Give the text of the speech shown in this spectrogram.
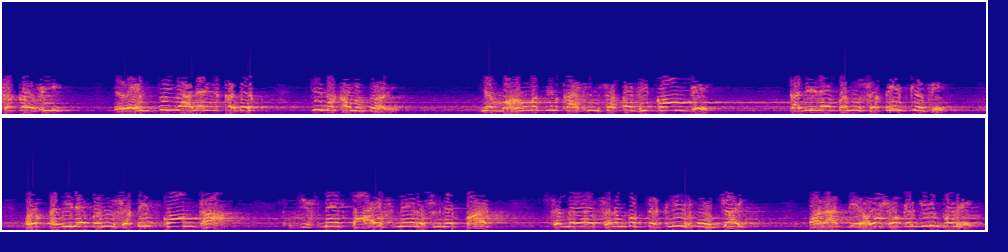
ثقافی رحمت اللہ علیہ کی قدر کی نقل اتارے۔ یہ محمد بن قاسم ثقافی کون تھے۔ قبیلے بنو شقیب کے تھے۔ اور قبیلے بنو شقیب کون تھا جس نے طائف میں رسول پاک صلی اللہ علیہ وسلم کو تکلیف پہنچائی اور آج بے ہوش ہو کر گر پڑے۔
